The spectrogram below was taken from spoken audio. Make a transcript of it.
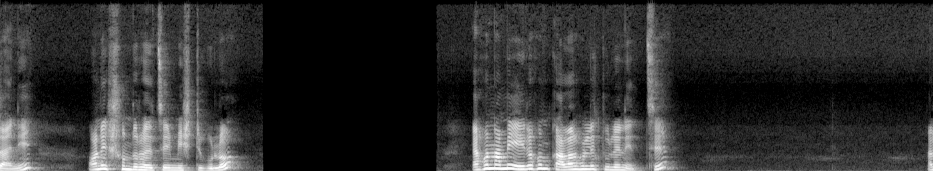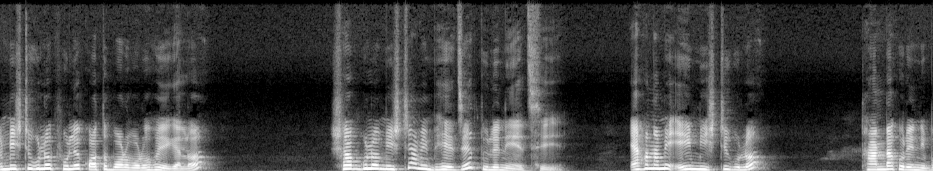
যায়নি। অনেক সুন্দর হয়েছে এই মিষ্টিগুলো। এখন আমি এইরকম কালার হলে তুলে নিচ্ছি। আর মিষ্টিগুলো ফুলে কত বড় বড় হয়ে গেল। সবগুলো মিষ্টি আমি ভেজে তুলে নিয়েছি। এখন আমি এই মিষ্টিগুলো ঠান্ডা করে নিব।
